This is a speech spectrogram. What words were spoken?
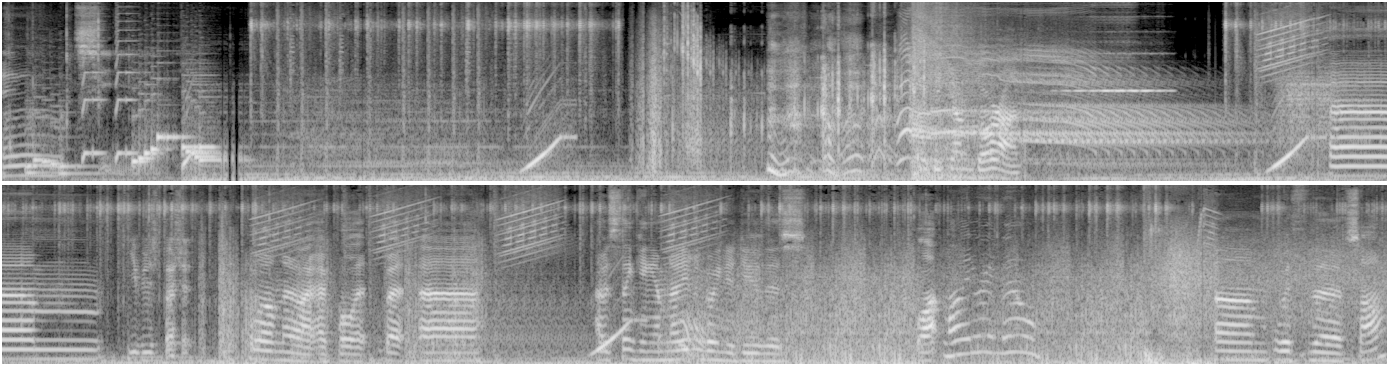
And see. Become Goron. Um. You can just push it. Well, no, I, I pull it, but uh, I was thinking I'm not even going to do this plot mine right now. Um, with the song,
